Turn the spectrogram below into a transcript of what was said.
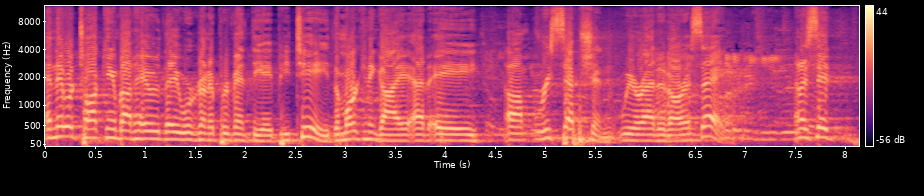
and they were talking about how they were going to prevent the APT. The marketing guy at a um, reception we were at at RSA, and I said,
